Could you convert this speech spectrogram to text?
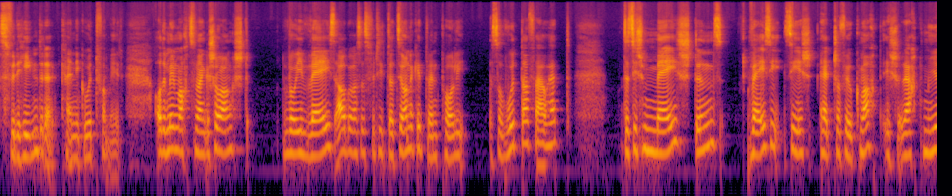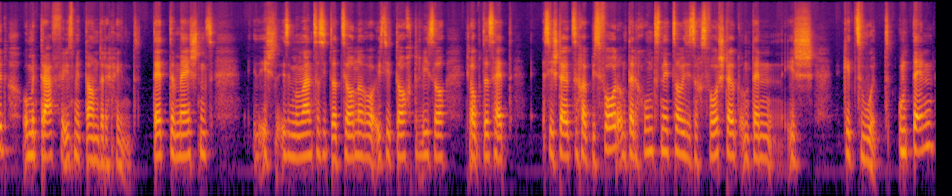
zu verhindern. Kenne ich gut von mir. Oder mir macht es manchmal schon Angst, weil ich weiss, was es für Situationen gibt, wenn Polly so Wutanfall hat. Das ist meistens, weiss ich, sie ist, hat schon viel gemacht, ist recht müde und wir treffen uns mit anderen Kindern. Dort meistens ist es im Moment so Situationen, wo unsere Tochter wie so, ich glaube, das hat sie stellt sich etwas vor und dann kommt es nicht so, wie sie sich vorstellt und dann gibt es Wut. Und dann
